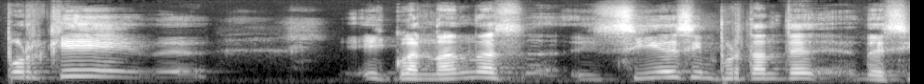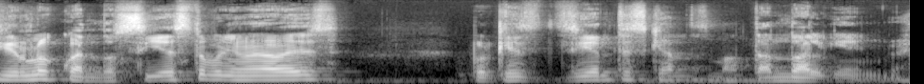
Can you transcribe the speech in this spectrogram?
¿por qué? Y cuando andas, sí es importante decirlo cuando sí es tu primera vez, porque sientes que andas matando a alguien. güey.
